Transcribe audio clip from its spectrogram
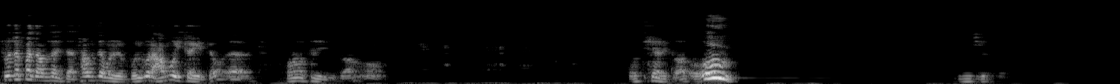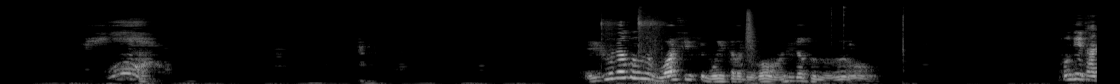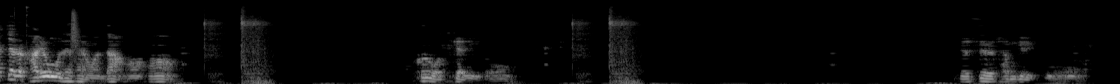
조잡한 남사 있다. 잘못해 걸렸고. 이건 암호 있어야겠죠? 예. 번호 틀리니까, 어. 어떻게 할까? 어, 어우! 움직였어. 효자손은 뭐 할 수 있을지 모르겠다, 이거, 효자손은. 어. 손이 다자를 가려운 곳에 사용한다. 어허. 그럼 어떻게 해야 돼, 이거. 열쇠를 잠겨있고.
